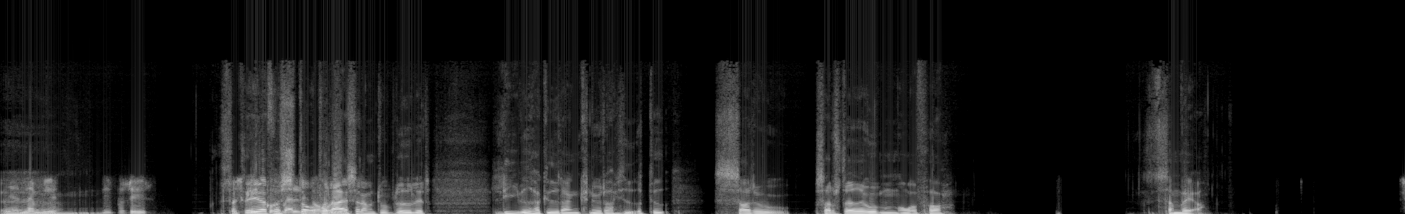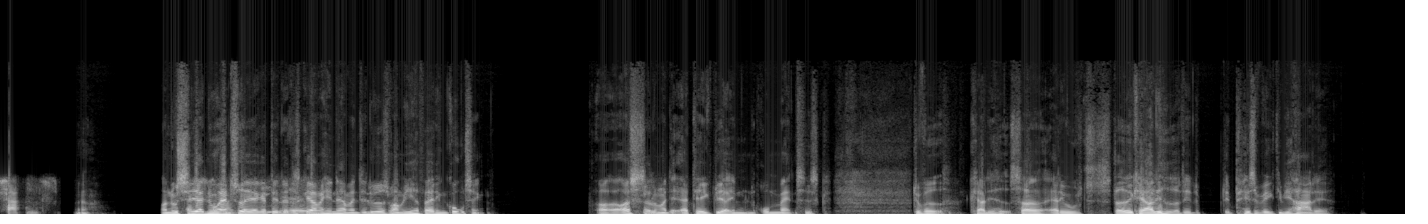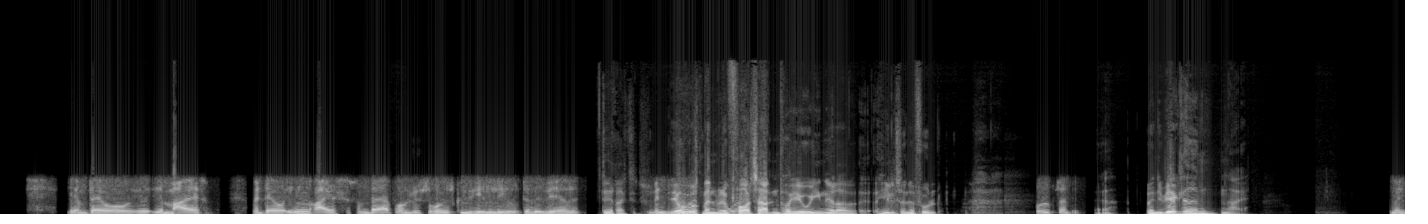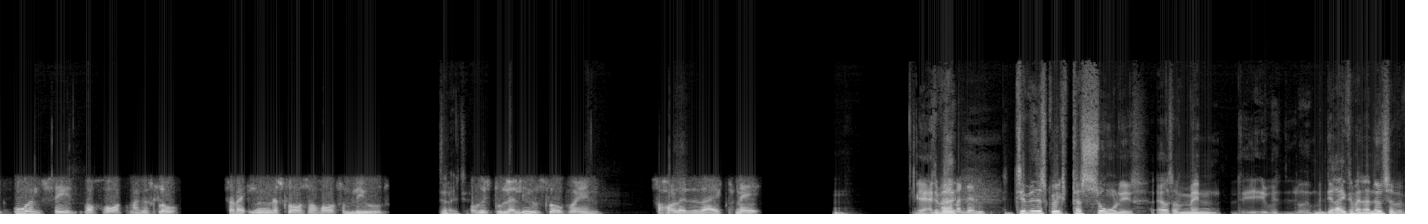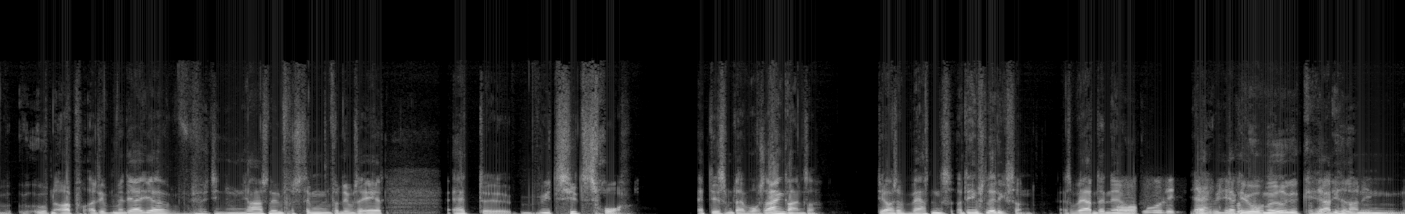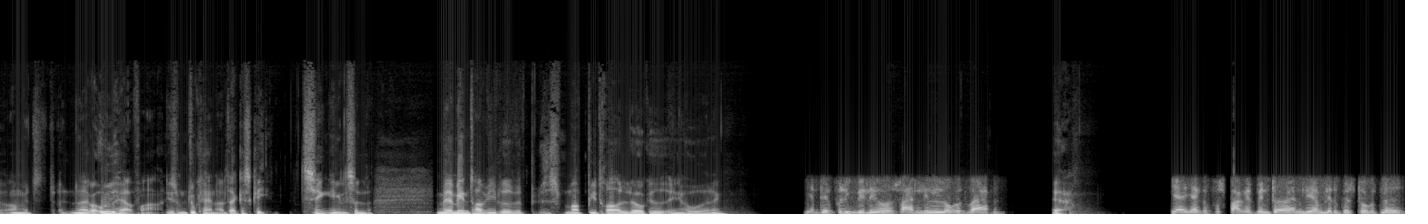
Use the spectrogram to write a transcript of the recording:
Ja, nemlig. Øhm, Lige præcis. så det, jeg forstår det på dig, selvom du er blevet lidt... Livet har givet dig en knytter, hid og død, så er du, så er du stadig åben over for samvær. Sagtens. Og nu, siger, jeg, nu antyder jeg ikke, at det er det, der sker øh, med hende her, men det lyder som om, I har fat i en god ting. Og også selvom at det, at det ikke bliver en romantisk, du ved, kærlighed, så er det jo stadig kærlighed, og det, er- det er pissevigtigt, vi har det. Jamen, der er jo øh, ja, meget. Men der er jo ingen rejse, som der er på en lyserød sky hele livet. Det ved vi alle. Det er rigtigt. Men jo, hvis man nu foretager den på heroin, eller hele tiden er fuld. Fuldstændig. Men i virkeligheden, nej. Men uanset hvor hårdt man kan slå, så er der ingen, der slår så hårdt som livet. Det er rigtigt. Og hvis du lader livet slå på en, så holder det dig i knæ. Ja, det Ja, ved, men den, det ved jeg sgu ikke personligt, altså, men, men det er rigtigt, man er nødt til at åbne op, og det, men det er, jeg, jeg har sådan en fornemmelse af, at, at øh, vi tit tror, at det, som der er vores egen grænser, det er også verdens, og det er jo slet ikke sådan. Altså, verden, den er jo, er jeg, jeg kan jo møde kærligheden, om et, når jeg går ud herfra, ligesom du kan, og der kan ske ting hele tiden, med mindre vi er blevet småbidret og lukket ind i hovedet, ikke? Jamen, det er fordi, vi lever i så en lille lukket verden. Ja. Ja, jeg kan få sparket min dør ind lige om lidt og blive stukket ned.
